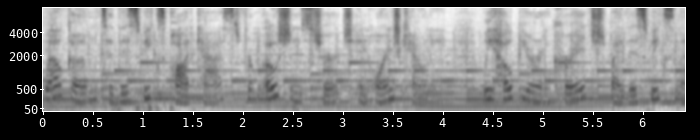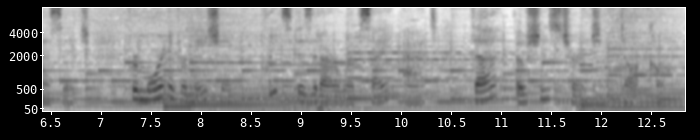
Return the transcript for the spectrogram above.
Welcome to this week's podcast from Oceans Church in Orange County. We hope you're encouraged by this week's message. For more information, please visit our website at theoceanschurch.com.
